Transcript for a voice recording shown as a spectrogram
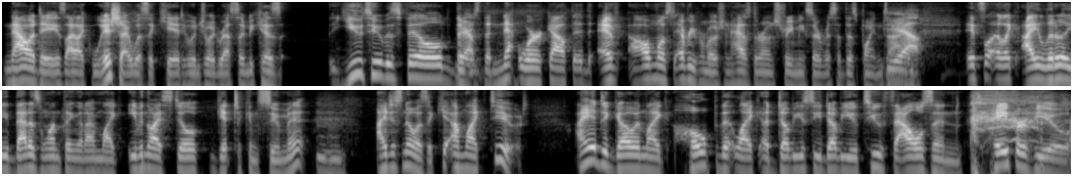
nowadays I like wish I was a kid who enjoyed wrestling because YouTube is filled. There's Yep. the network out there. Ev- almost every promotion has their own streaming service at this point in time. Yeah. It's li- like I literally that is one thing that I'm like even though I still get to consume it, Mm-hmm. I just know as a kid I'm like, dude, I had to go and like hope that like a WCW 2000 pay per view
